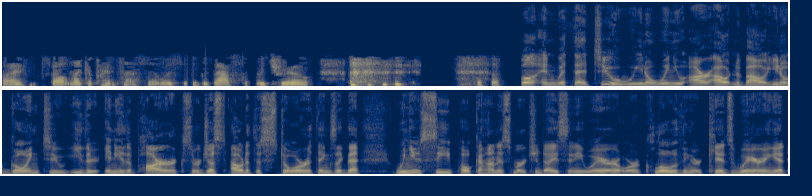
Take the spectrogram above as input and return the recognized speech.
I felt like a princess. It was it was absolutely true. well, and with that too, you know, when you are out and about, you know, going to either any of the parks or just out at the store, things like that, when you see Pocahontas merchandise anywhere or clothing or kids wearing it,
